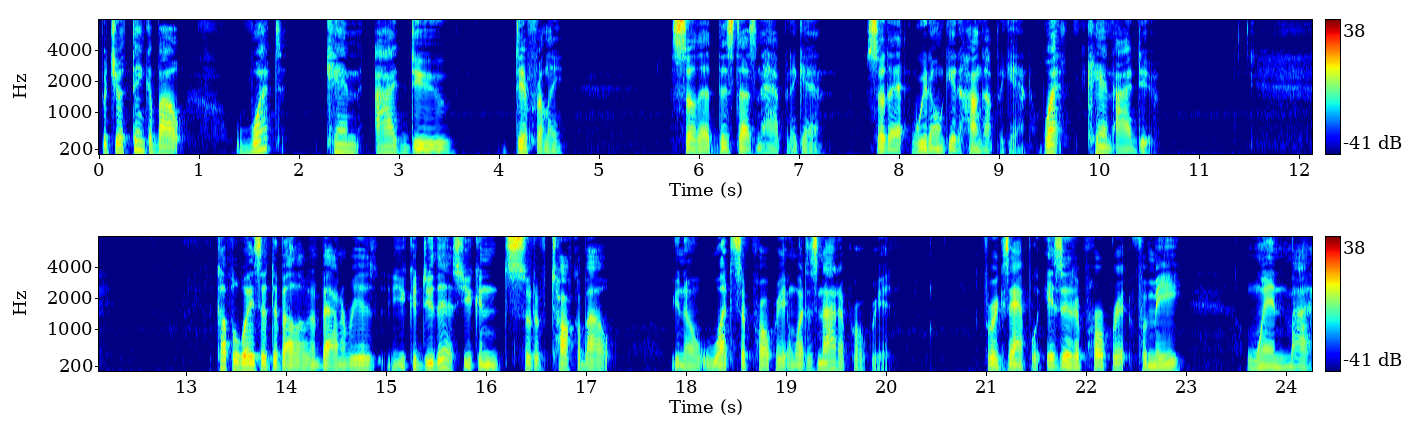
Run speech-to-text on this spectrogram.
But you'll think about what can I do differently so that this doesn't happen again, so that we don't get hung up again. What can I do? A couple of ways of developing a boundary is you could do this. You can sort of talk about, you know, what's appropriate and what is not appropriate. For example, is it appropriate for me when my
